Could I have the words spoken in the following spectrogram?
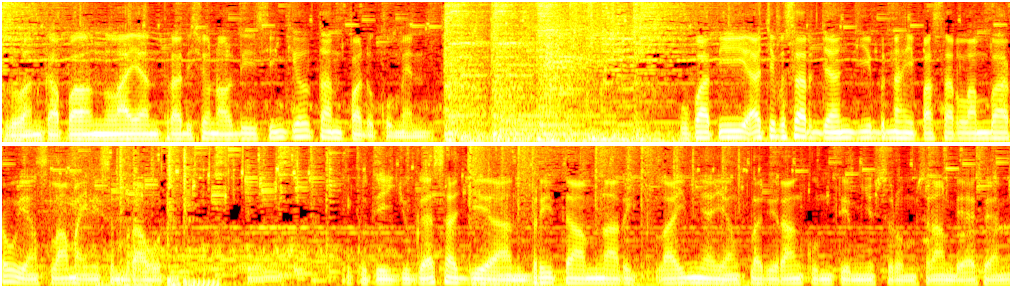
Puluhan kapal nelayan tradisional disingkil tanpa dokumen. Bupati Aceh Besar janji benahi pasar Lambaru yang selama ini semrawut. Ikuti juga sajian berita menarik lainnya yang telah dirangkum tim Newsroom Seram BFM.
